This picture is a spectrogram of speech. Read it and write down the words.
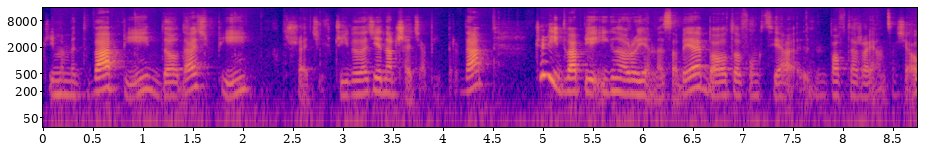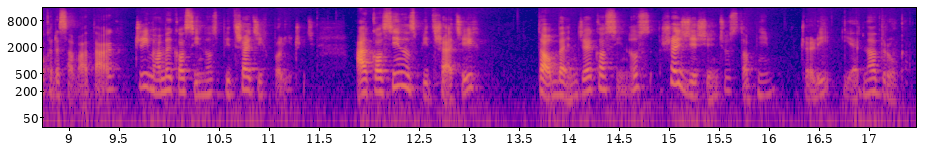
Czyli mamy 2pi dodać pi trzecich, czyli dodać 1 trzecia pi, prawda? Czyli 2pi ignorujemy sobie, bo to funkcja y, powtarzająca się, okresowa, tak? Czyli mamy cosinus pi trzecich policzyć. A cosinus pi trzecich to będzie cosinus 60 stopni, czyli 1 druga.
